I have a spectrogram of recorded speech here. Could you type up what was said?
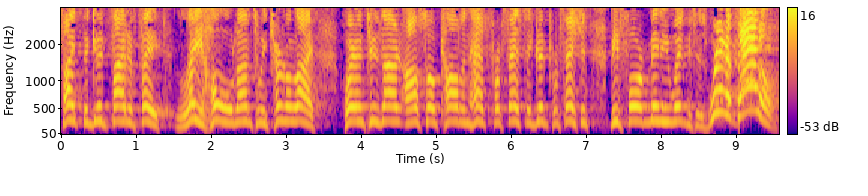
Fight the good fight of faith. Lay hold unto eternal life, whereunto thou art also called and hast professed a good profession before many witnesses. We're in a battle.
